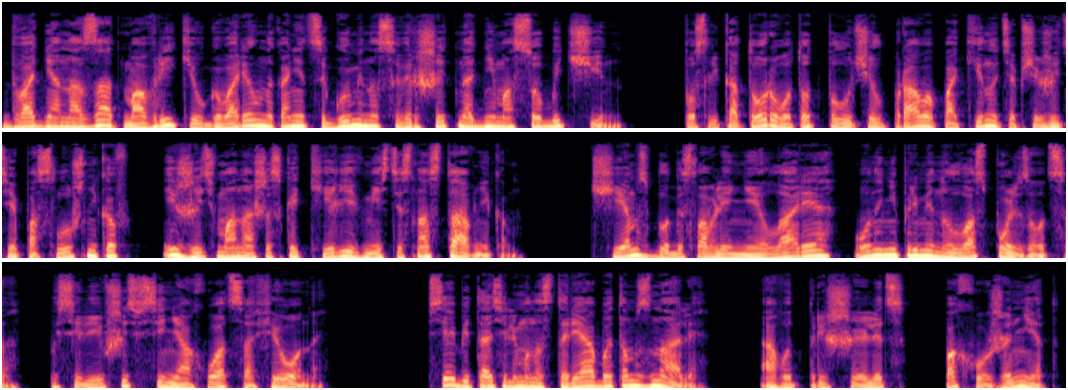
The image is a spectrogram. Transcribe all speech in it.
Два дня назад Маврикий уговорил наконец игумена совершить над ним особый чин, после которого тот получил право покинуть общежитие послушников и жить в монашеской келье вместе с наставником, чем с благословления Лария он и не применил воспользоваться, поселившись в синях у отца Фионы. Все обитатели монастыря об этом знали, а вот пришелец, похоже, нет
